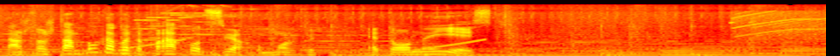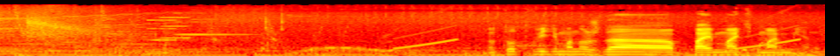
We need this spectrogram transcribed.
Потому что, что там был какой-то проход сверху. Может быть, это он и есть. Но тут, видимо, нужно поймать момент.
